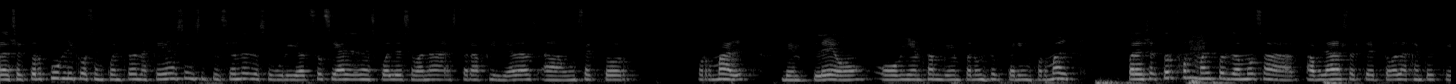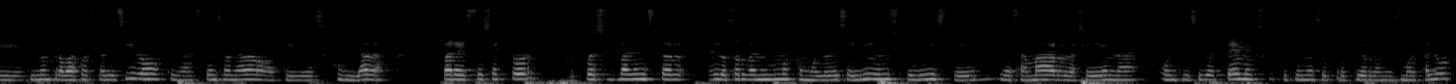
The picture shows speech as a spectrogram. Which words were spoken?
Para el sector público se encuentran aquellas instituciones de seguridad social en las cuales se van a estar afiliadas a un sector formal de empleo o bien también para un sector informal. Para el sector formal pues vamos a hablar acerca de toda la gente que tiene un trabajo establecido, que ya es pensionada o que es jubilada. Para este sector pues van a estar los organismos como lo es el IMSS, el ISTE, la SAMAR, la SEDENA o inclusive Pemex que tiene su propio organismo de salud.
